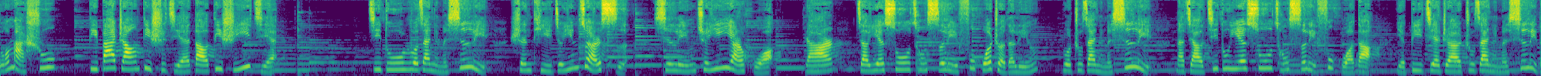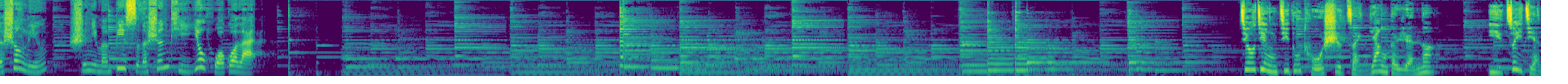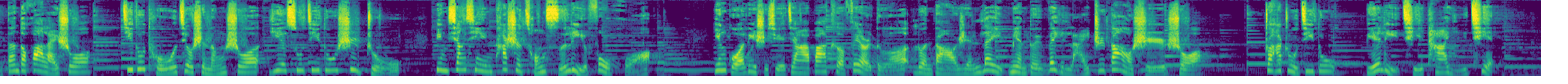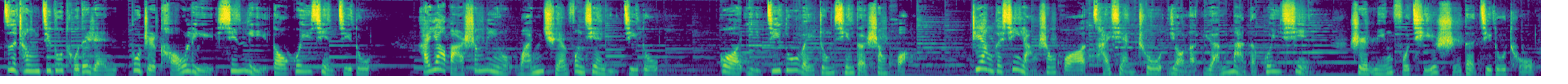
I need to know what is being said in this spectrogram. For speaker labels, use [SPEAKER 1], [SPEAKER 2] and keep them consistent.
[SPEAKER 1] 罗马书第八章第十节到第十一节：基督若在你们心里，身体就因罪而死，心灵却因义而活。然而叫耶稣从死里复活者的灵，若住在你们心里，那叫基督耶稣从死里复活的，也必借着住在你们心里的圣灵，使你们必死的身体又活过来。
[SPEAKER 2] 究竟基督徒是怎样的人呢？以最简单的话来说，基督徒就是能说耶稣基督是主，并相信他是从死里复活。英国历史学家巴特菲尔德论到人类面对未来之道时说：“抓住基督，别理其他一切。自称基督徒的人，不止口里、心里都归信基督。”还要把生命完全奉献于基督，过以基督为中心的生活，这样的信仰生活才显出有了圆满的归信，是名副其实的基督徒。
